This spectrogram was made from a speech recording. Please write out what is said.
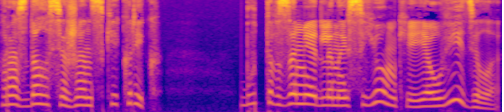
Раздался женский крик. Будто в замедленной съемке я увидела,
